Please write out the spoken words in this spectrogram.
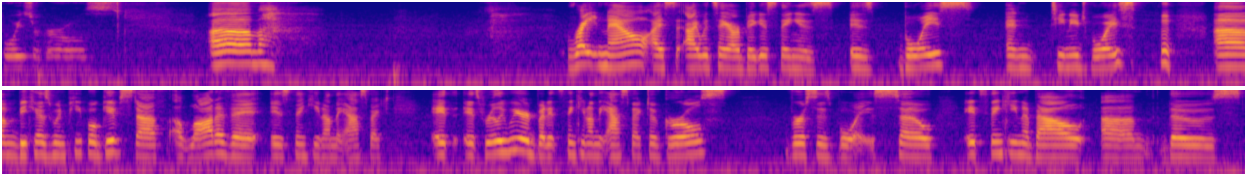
boys or girls? Um, right now I, I would say our biggest thing is is boys and teenage boys. Um, because when people give stuff a lot of it is thinking on the aspect it, it's really weird but it's thinking on the aspect of girls versus boys. So it's thinking about um, those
